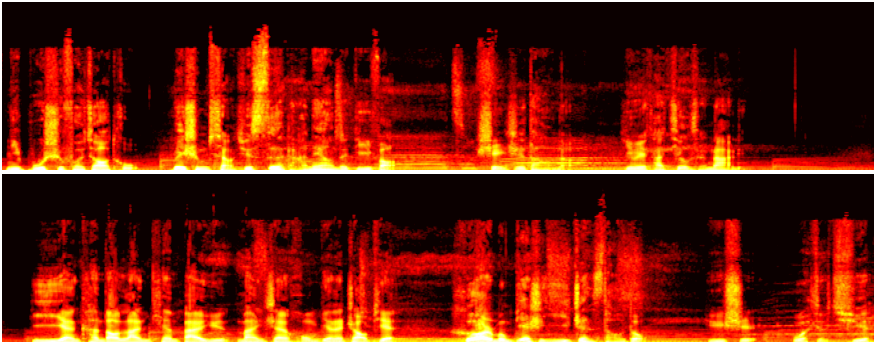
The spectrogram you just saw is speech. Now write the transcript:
你不是佛教徒，为什么想去色达那样的地方？谁知道呢？因为它就在那里。一眼看到蓝天白云、漫山红遍的照片，荷尔蒙便是一阵骚动，于是我就去了。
